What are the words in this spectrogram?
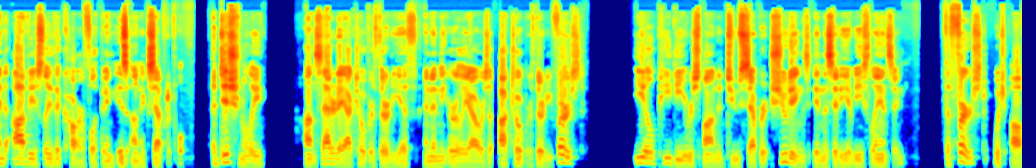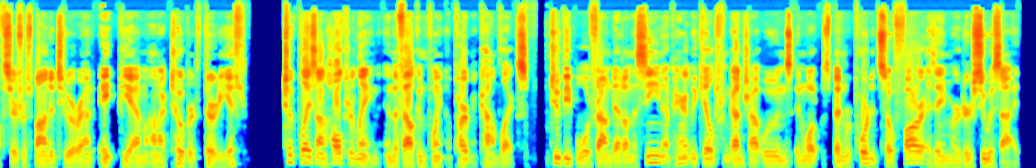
And obviously, the car flipping is unacceptable. Additionally, on Saturday, October 30th, and in the early hours of October 31st, ELPD responded to separate shootings in the city of East Lansing. The first, which officers responded to around 8 p.m. on October 30th, took place on Halter Lane in the Falcon Point apartment complex. Two people were found dead on the scene, apparently killed from gunshot wounds in what's been reported so far as a murder suicide.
